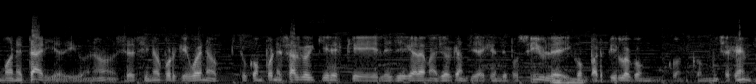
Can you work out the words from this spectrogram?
monetaria, digo, ¿no? O sea, sino porque, bueno, tú compones algo y quieres que le llegue a la mayor cantidad de gente posible y compartirlo con, con, mucha gente.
